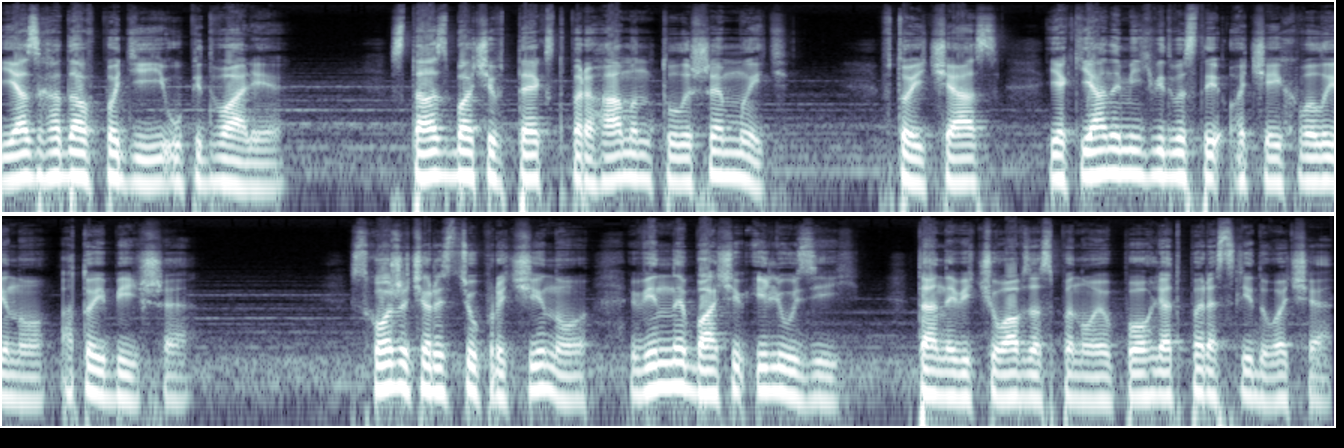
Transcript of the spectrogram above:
Я згадав події у підвалі. Стас бачив текст пергаменту лише мить, в той час, як я не міг відвести очей хвилину, а то й більше. Схоже, через цю причину він не бачив ілюзій та не відчував за спиною погляд переслідувача.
